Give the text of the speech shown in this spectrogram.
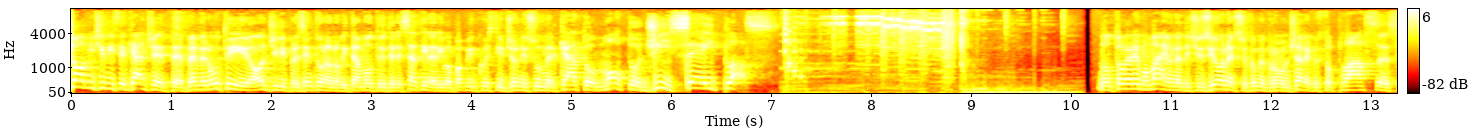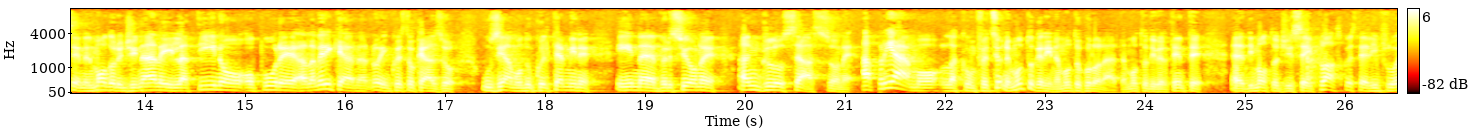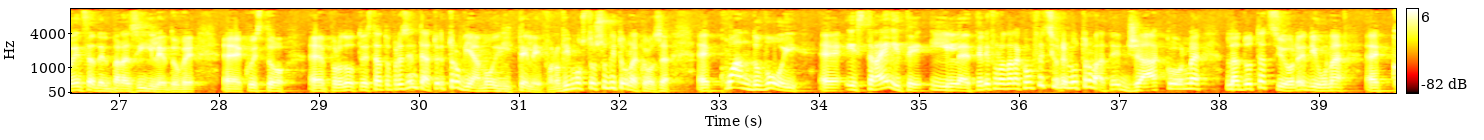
Ciao amici di Mr. Gadget, benvenuti. Oggi vi presento una novità molto interessante in arrivo proprio in questi giorni sul mercato Moto G6 Plus. Non troveremo mai una decisione su come pronunciare questo plus, se nel modo originale in latino oppure all'americana. Noi in questo caso usiamo dunque il termine in versione anglosassone. Apriamo la confezione molto carina, molto colorata, molto divertente eh, di Moto G6 Plus. Questa è l'influenza del Brasile dove eh, questo eh, prodotto è stato presentato e troviamo il telefono. Vi mostro subito una cosa. Eh, quando voi eh, estraete il telefono dalla confezione lo trovate già con la dotazione di una eh,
